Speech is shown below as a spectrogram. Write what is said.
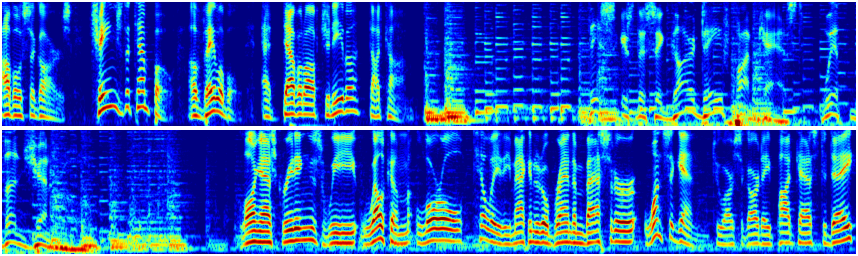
Avo cigars. Change the tempo. Available at DavidoffGeneva.com. This is the Cigar Dave Podcast with The General. Long ass greetings. We welcome Laurel Tilley, the Macanudo brand ambassador, once again to our Cigar Dave podcast today.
